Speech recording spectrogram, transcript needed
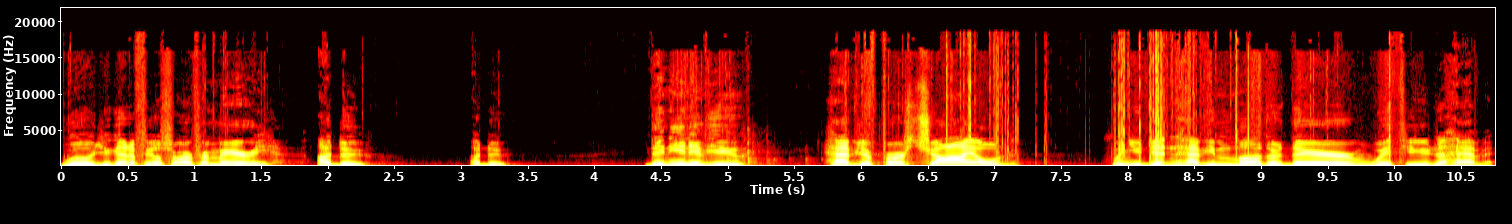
Well, you got to feel sorry for Mary. I do. I do. Did any of you have your first child when you didn't have your mother there with you to have it?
